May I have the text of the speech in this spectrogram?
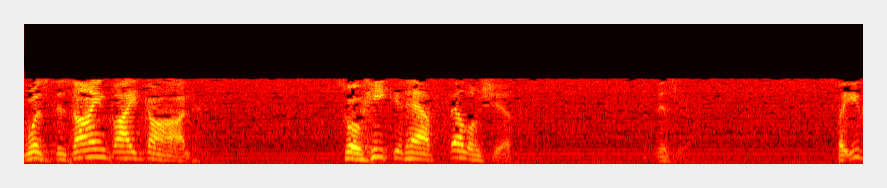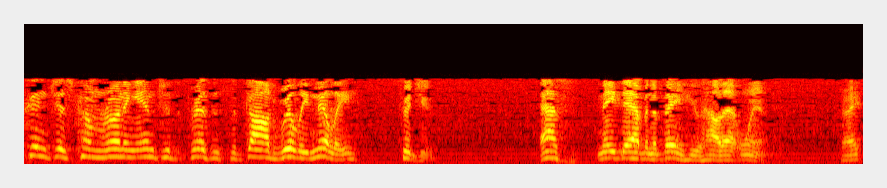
was designed by God so he could have fellowship with Israel. But you couldn't just come running into the presence of God willy nilly, could you? Ask Nadab and Abihu how that went. Right?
